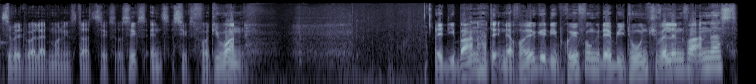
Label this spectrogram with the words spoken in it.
Civil Twilight Morning Start 606 ends 641. Die Bahn hatte in der Folge die Prüfung der Betonschwellen veranlasst.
